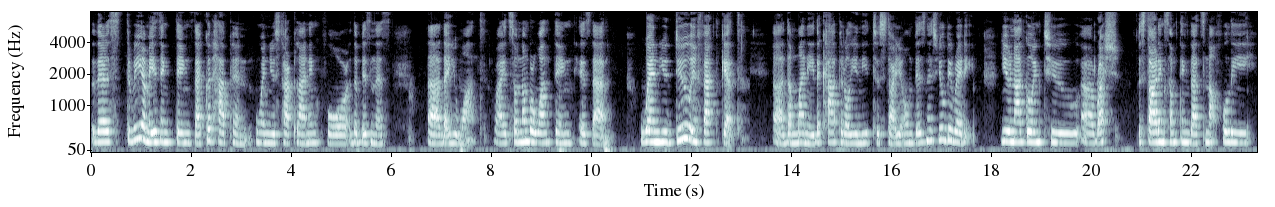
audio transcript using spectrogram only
there's three amazing things that could happen when you start planning for the business uh, that you want, right? So number one thing is that when you do in fact get uh, the money, the capital you need to start your own business, you'll be ready. You're not going to uh, rush starting something that's not fully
